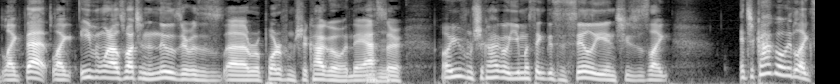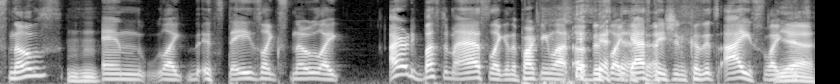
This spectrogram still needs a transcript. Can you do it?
like that, like even when I was watching the news, there was this uh, reporter from Chicago, and they asked Mm-hmm. her, "Oh, you're from Chicago? You must think this is silly." And she's just like, "In Chicago, it like snows, Mhm. and like it stays like snow. Like I already busted my ass like in the parking lot of this like gas station because it's ice. Like yeah.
